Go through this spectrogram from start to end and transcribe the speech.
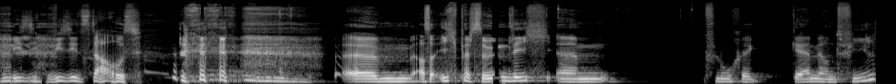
wie wie sieht es da aus? ähm, also ich persönlich ähm, fluche gerne und viel,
